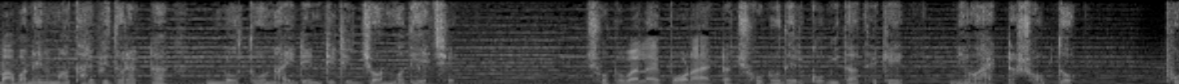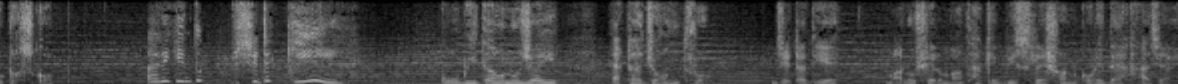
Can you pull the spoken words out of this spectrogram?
বাবানের মাথার ভিতর একটা নতুন আইডেন্টিটির জন্ম দিয়েছে। ছোটবেলায় পড়া একটা ছোটদের কবিতা থেকে নেওয়া একটা শব্দ ফুটোস্কোপ। আরে কিন্তু সেটা কি? কবিতা অনুযায়ী একটা যন্ত্র যেটা দিয়ে মানুষের মাথাকে বিশ্লেষণ করে দেখা যায়।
